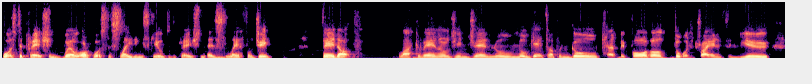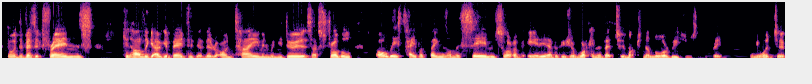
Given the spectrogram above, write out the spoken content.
what's depression? Well, or what's the sliding scale to depression? It's mm. lethargy, fed up, lack of energy in general, no get up and go, can't be bothered, don't want to try anything new, don't want to visit friends, can hardly get out of your bed on time, and when you do, it's a struggle. All these type of things on the same sort of area because you're working a bit too much in the lower regions of the brain when you want to.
